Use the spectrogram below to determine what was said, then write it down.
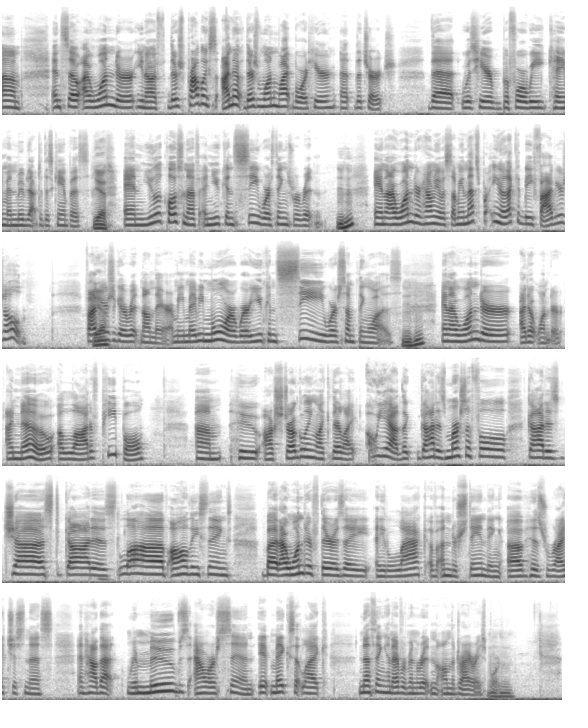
Um, and so I wonder, you know, if there's probably, I know there's one whiteboard here at the church that was here before we came and moved out to this campus. Yes. And you look close enough and you can see where things were written. Mm-hmm. And I wonder how many of us, I mean, that's, you know, that could be five years old. Five Yeah. years ago, written on there. I mean, maybe more, where you can see where something was. Mm-hmm. And I wonder, I don't wonder, I know a lot of people um, who are struggling like they're like oh yeah the god is merciful god is just god is love all these things. But i wonder if there is a, a lack of understanding of his righteousness and how that removes our sin. It makes it like nothing had ever been written on the dry erase board.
